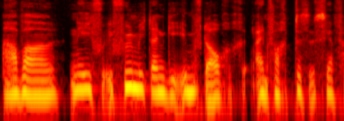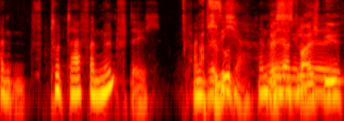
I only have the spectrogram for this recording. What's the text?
Aber nee, ich, ich fühle mich dann geimpft auch einfach, das ist ja ver- total vernünftig. Man Absolut. sicher. Bestes Beispiel,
